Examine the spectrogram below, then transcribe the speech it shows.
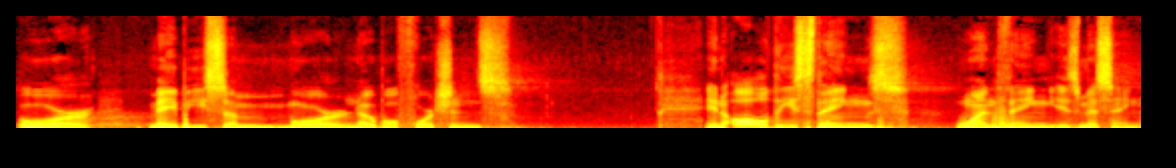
or maybe some more noble fortunes. In all these things, one thing is missing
